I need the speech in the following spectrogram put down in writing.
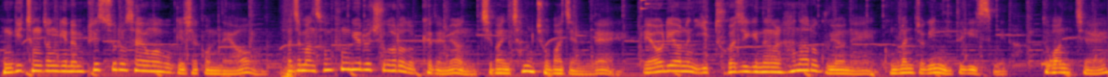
공기청정기는 필수로 사용하고 계실 건데요. 하지만 선풍기를 추가로 놓게 되면 집안이 참 좁아지는데 에어리어는 이 두 가지 기능을 하나로 구현해 공간적인 이득이 있습니다. 두 번째,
